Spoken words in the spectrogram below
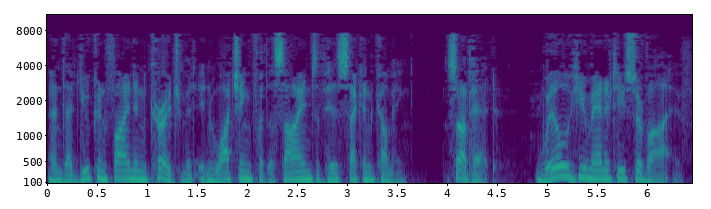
and that you can find encouragement in watching for the signs of his second coming. Subhead Will humanity survive?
